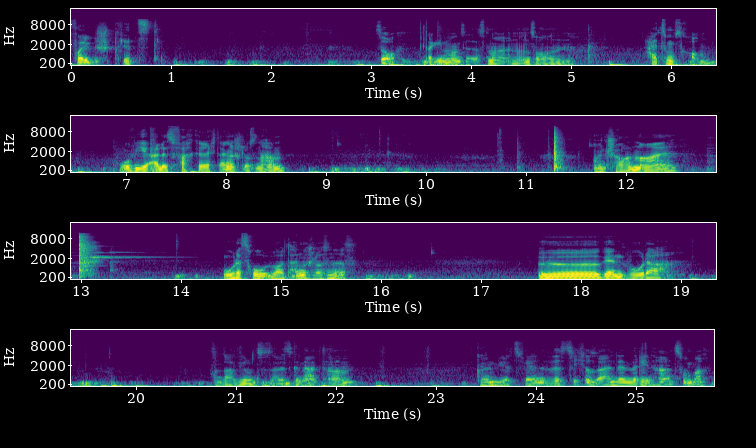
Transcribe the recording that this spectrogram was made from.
voll gespritzt. So, da gehen wir uns erstmal in unseren Heizungsraum, wo wir hier alles fachgerecht angeschlossen haben. Und schauen mal, wo das Rohr überhaupt angeschlossen ist. Irgendwo da. Und da wir uns das alles gemerkt haben, können wir jetzt wir sicher sein, wenn wir den Hahn zumachen.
